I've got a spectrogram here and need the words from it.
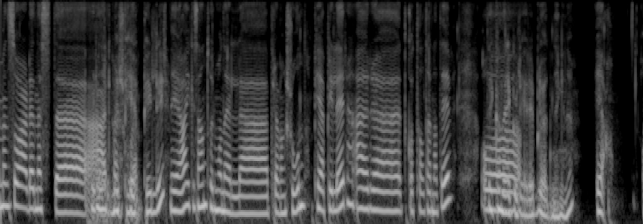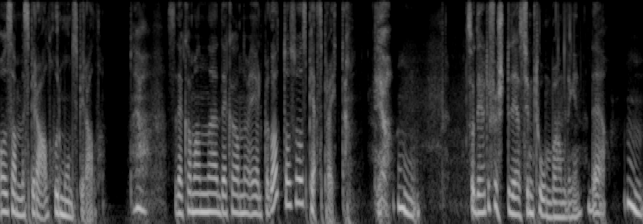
men så er det neste er P-piller? Ja, ikke sant. Hormonell prevensjon. P-piller er et godt alternativ. Og, det kan regulere blødningene? Ja. Og samme spiral. Hormonspiral. Ja. Så det kan, man, det kan hjelpe godt. Og så p-sprøyte. Ja. Mm. Så det er det første, det er symptombehandlingen. Det, ja. Mm.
